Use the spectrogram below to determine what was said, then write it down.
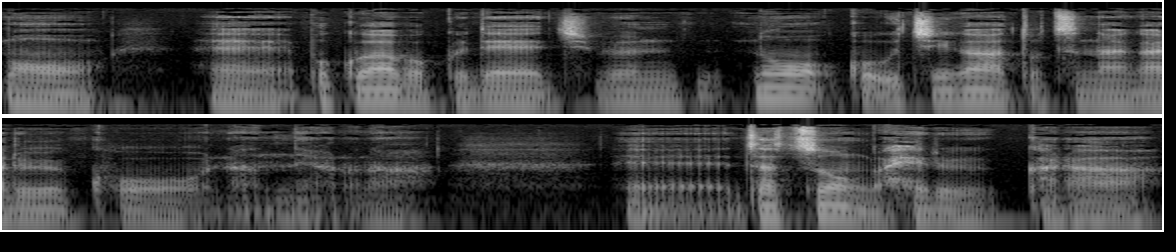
もえー、僕は僕で自分のこう内側とつながるこうなんやろな、えー、雑音が減るから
